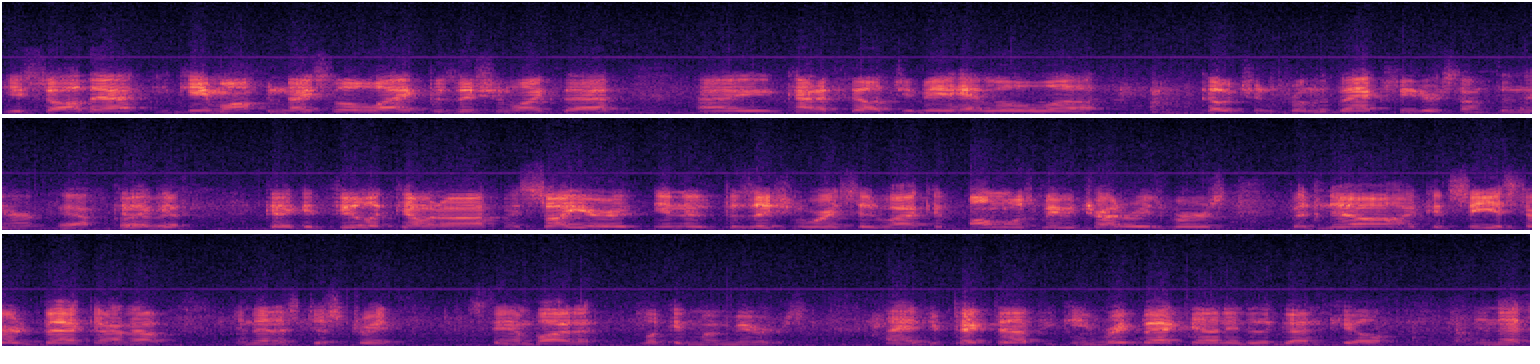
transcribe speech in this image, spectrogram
You saw that. You came off in a nice little lag position like that. I kind of felt you may have had a little uh, coaching from the back seat or something there. Yeah, quite I could, I could feel it coming off. I saw you were in a position where I said, well, I could almost maybe try to reverse, but no, I could see you started back on up, and then it's just straight stand by to look in my mirrors. I had you picked up, you came right back down into the gun kill, and that's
